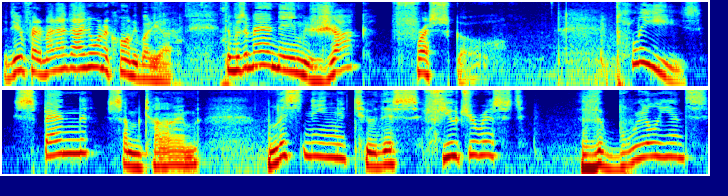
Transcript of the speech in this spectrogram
A dear friend of mine, I don't want to call anybody out. There was a man named Jacques Fresco. Please spend some time listening to this futurist, the brilliance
